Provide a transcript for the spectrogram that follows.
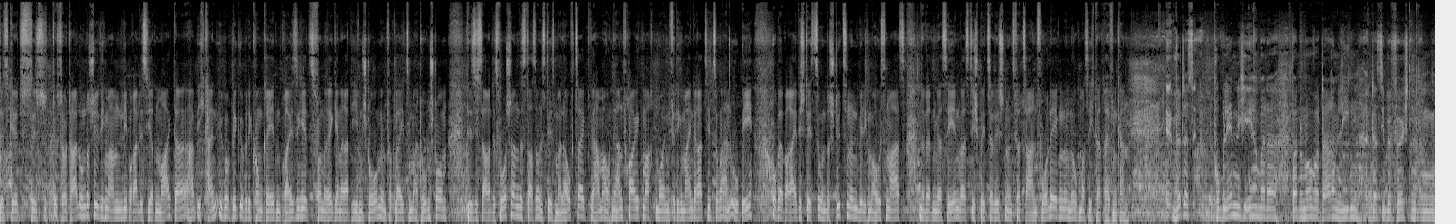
Das geht das ist total unterschiedlich. Wir haben einen liberalisierten Markt. Da habe ich keinen Überblick über die konkreten Preise jetzt von regenerativen Strom im Vergleich zum Atomstrom. Das ist Sache des Vorstandes, dass er uns das mal aufzeigt. Wir haben auch eine Anfrage gemacht, morgen für die Gemeinderatssitzung an OB, ob er bereit ist, das zu unterstützen und in welchem Ausmaß. Und da werden wir sehen, was die Spezialisten uns für Zahlen vorlegen und ob man sich da treffen kann. Wird das Problem nicht eher bei der Badenova darin liegen, dass Sie befürchten, im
